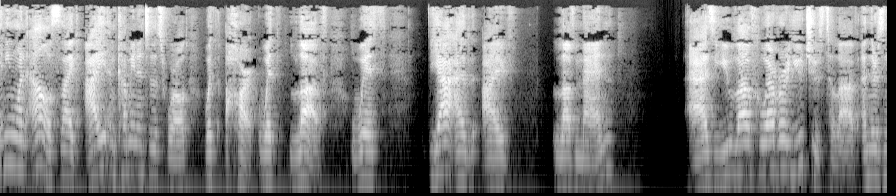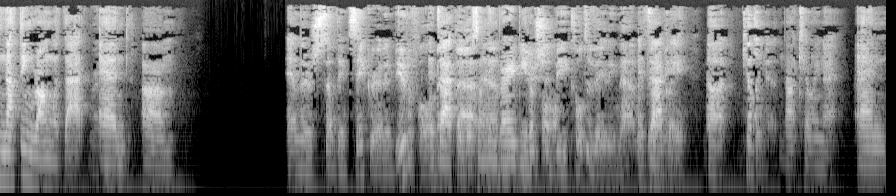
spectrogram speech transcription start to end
anyone else. Like, I am coming into this world with a heart, with love, with, yeah, I, I've loved men as you love whoever you choose to love, and there's nothing wrong with that. Right. And, um, And there's something sacred and beautiful Exactly, there's something very You beautiful. should be cultivating that Exactly. me, not killing it. not killing it. And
